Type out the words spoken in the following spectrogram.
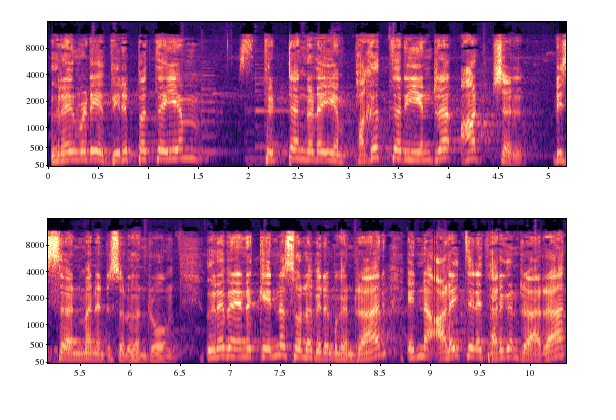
இறைவனுடைய விருப்பத்தையும் திட்டங்களையும் பகுத்தறிகின்ற ஆற்றல். டிசர்ன்மெண்ட் என்று சொல்கின்றோம். இறைவன் எனக்கு என்ன சொல்ல விரும்புகின்றார்? என்ன அழைத்தலை தருகின்றாரா?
